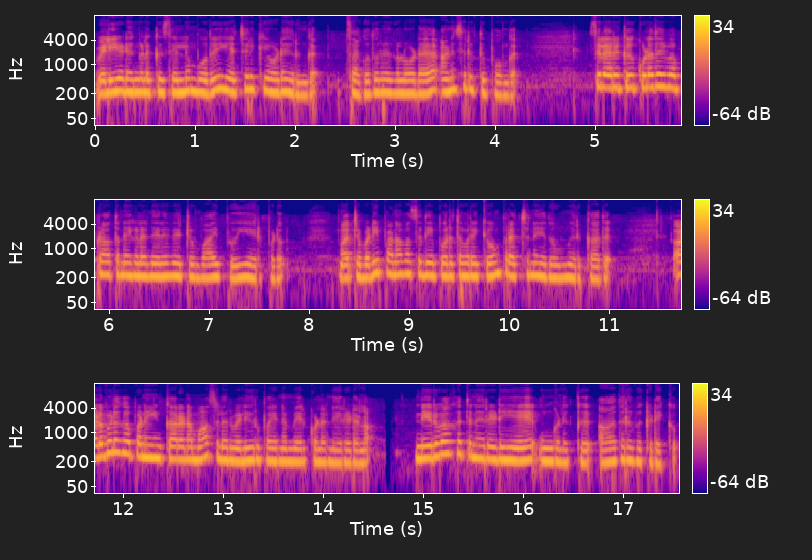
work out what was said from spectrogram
வெளியிடங்களுக்கு செல்லும்போது எச்சரிக்கையோடு இருங்க. சகோதரர்களோட அனுசரித்து போங்க. சிலருக்கு குலதெய்வ பிரார்த்தனைகளை நிறைவேற்றும் வாய்ப்பு ஏற்படும். மற்றபடி பண வசதியை பொறுத்த வரைக்கும் பிரச்சனை எதுவும் இருக்காது. அலுவலக பணியின் காரணமாக சிலர் வெளியூர் பயணம் மேற்கொள்ள நேரிடலாம். நிர்வாகத்தினரிடையே உங்களுக்கு ஆதரவு கிடைக்கும்.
